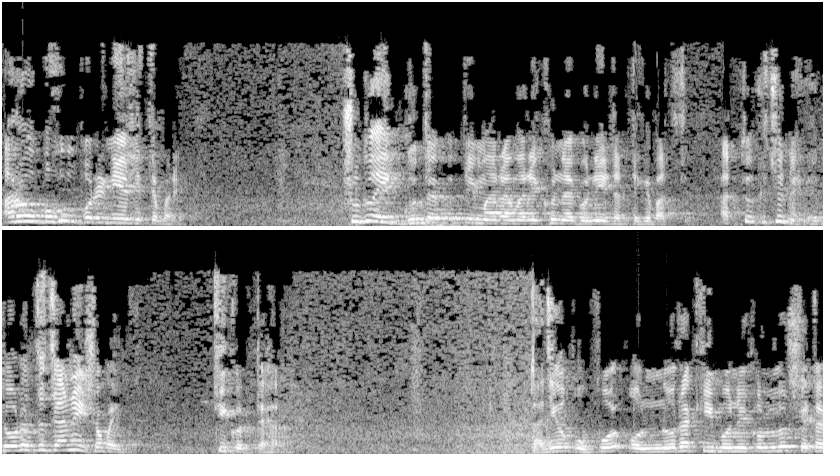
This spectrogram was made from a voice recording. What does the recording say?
আরও বহু উপরে নিয়ে যেতে পারি। শুধু এই গুতাগুতি, মারামারি, খুনাখুনি এটার থেকে বাঁচছে। আর তো কিছু নেই। তো ওরা তো জানেই সবাই কি করতে হবে কাজে উপর অন্যরা কি মনে করল সেটা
